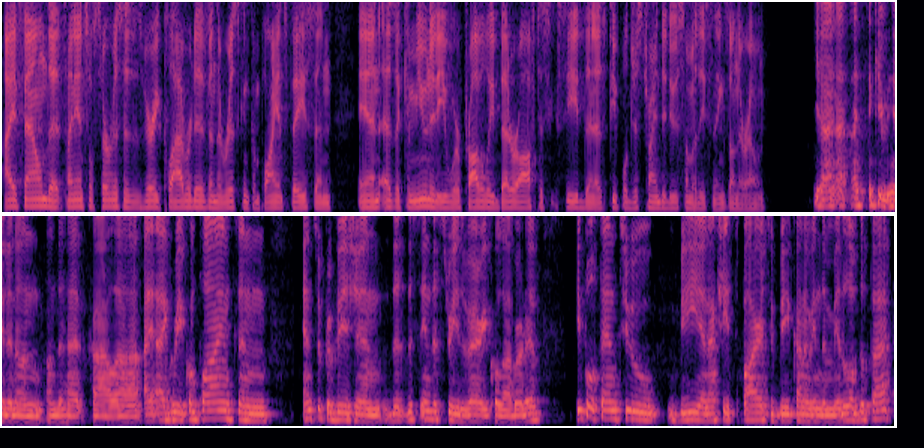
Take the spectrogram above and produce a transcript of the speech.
I found that financial services is very collaborative in the risk and compliance space, and and as a community, we're probably better off to succeed than as people just trying to do some of these things on their own. Yeah, I, I think you've hit it on on the head, Kyle. Uh, I, I agree. Compliance and and supervision, the, this industry is very collaborative. People tend to be and actually aspire to be kind of in the middle of the pack,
